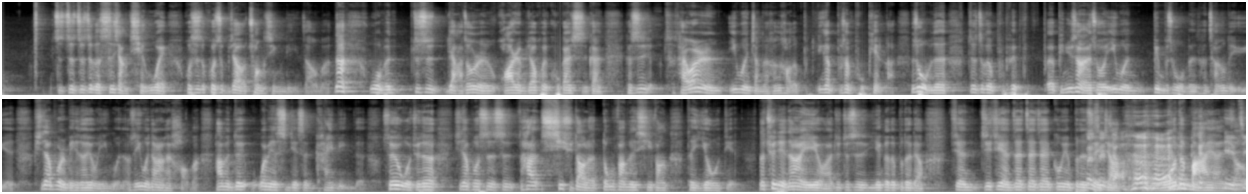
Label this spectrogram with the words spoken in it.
这这这这个思想前卫，或是或是比较有创新力，你知道吗？那我们就是亚洲人、华人比较会苦干实干，可是台湾人英文讲得很好的，应该不算普遍啦。就是我们的这这个普遍呃平均上来说，英文并不是我们很常用的语言。新加坡人每天都在用英文，所以英文当然还好嘛。他们对外面的世界是很开明的，所以我觉得新加坡是是他吸取到了东方跟西方的优点。那缺点当然也有啊，就就是严格的不得了。既然既既然在在在公园不能睡觉，我的妈呀，你知道吗？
